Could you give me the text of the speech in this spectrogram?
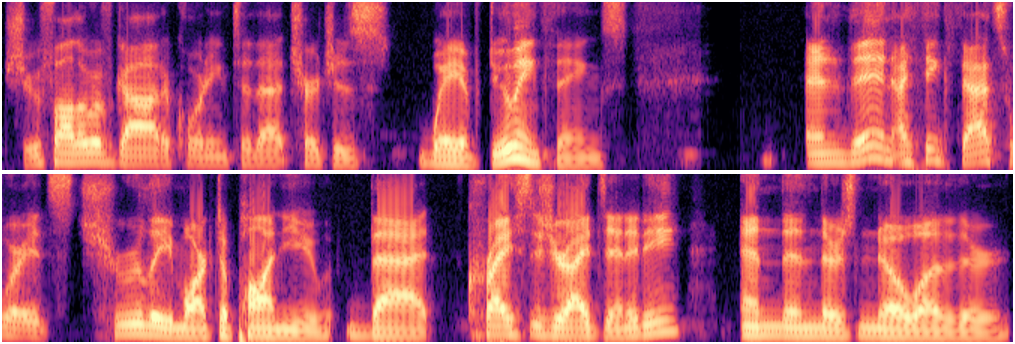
true follower of God, according to that church's way of doing things. And then I think that's where it's truly marked upon you that Christ is your identity, and then there's no other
